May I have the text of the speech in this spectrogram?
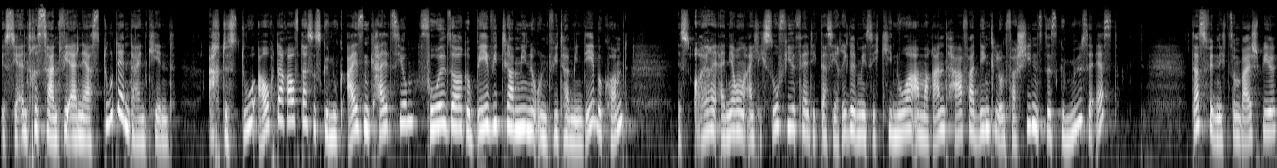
ist ja interessant, wie ernährst du denn dein Kind? Achtest du auch darauf, dass es genug Eisen, Kalzium, Folsäure, B-Vitamine und Vitamin D bekommt? Ist eure Ernährung eigentlich so vielfältig, dass ihr regelmäßig Quinoa, Amaranth, Hafer, Dinkel und verschiedenstes Gemüse esst? Das finde ich zum Beispiel,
